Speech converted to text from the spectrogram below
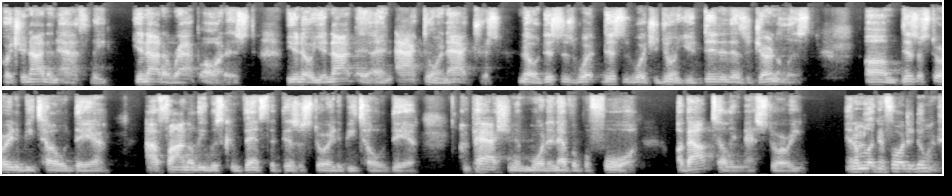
but you're not an athlete. You're not a rap artist. You know, you're not an actor or an actress. No, this is what this is what you're doing. You did it as a journalist. Um, there's a story to be told there. I finally was convinced that there's a story to be told there. I'm passionate more than ever before about telling that story, and I'm looking forward to doing it.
